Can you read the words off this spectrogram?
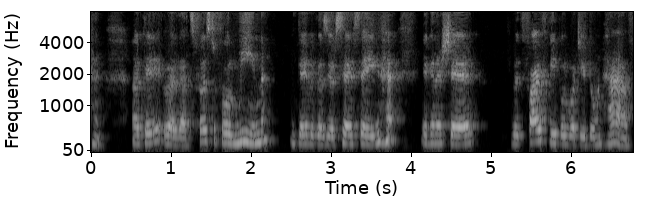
okay, well, that's first of all mean. Okay, because you're saying you're going to share with five people what you don't have,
